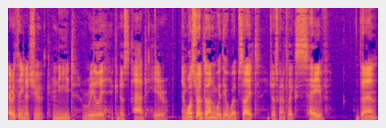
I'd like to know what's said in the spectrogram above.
everything that you need really you can just add here. And once you are done with your website you're just going to click save then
